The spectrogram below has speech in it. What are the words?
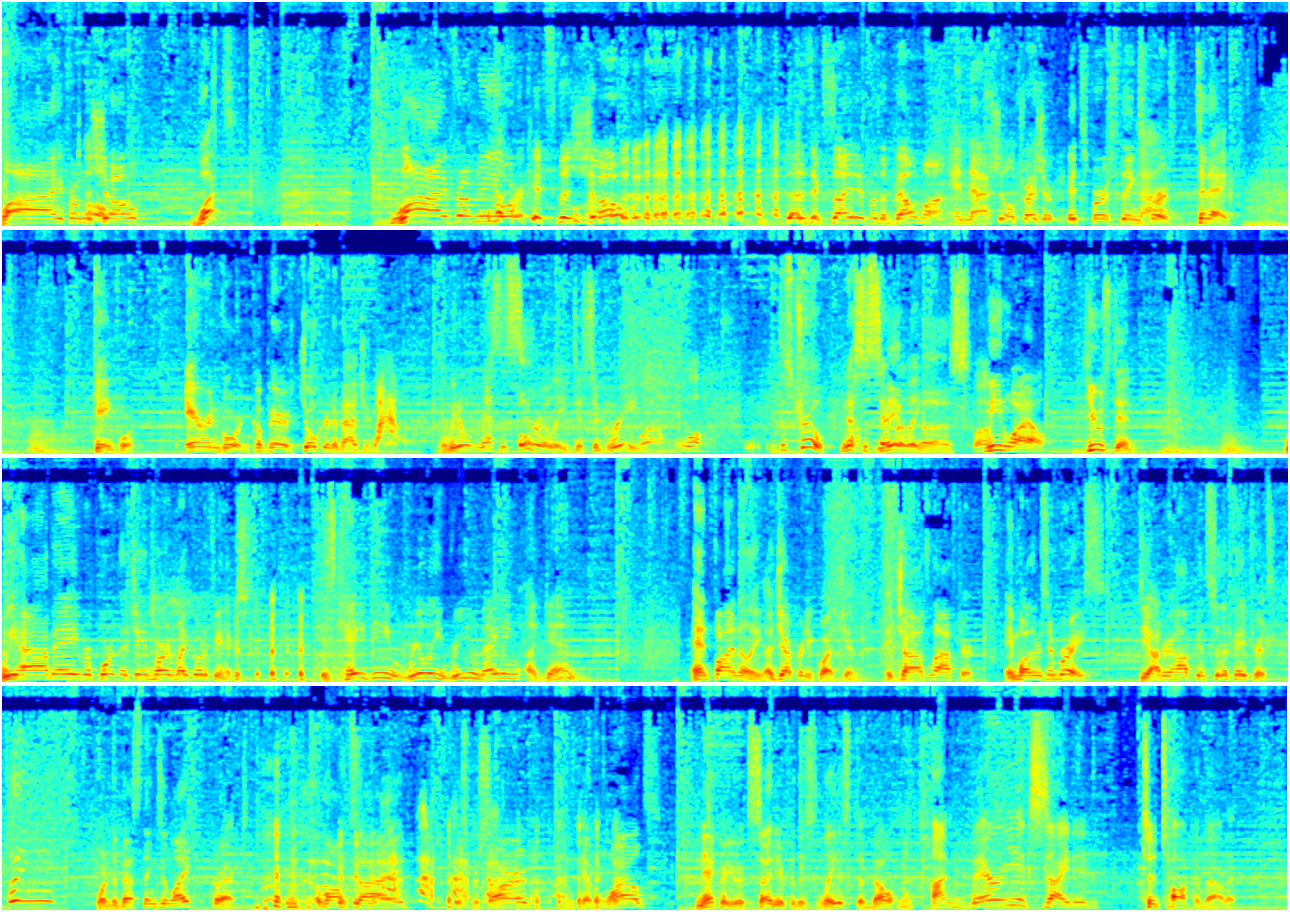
Live from the show. What? Live from New York, it's the show that is excited for the Belmont and National Treasure. It's first things first. Today, game four. Aaron Gordon compares Joker to Magic. Wow. And we don't necessarily disagree. Well, well, That's true. Necessarily. Meanwhile, Houston. We have a report that James Harden might go to Phoenix. Is KD really reuniting again? And finally, a Jeopardy question. A child's laughter, a mother's embrace. DeAndre Hopkins to the Patriots. Bling! What are the best things in life? Correct. Alongside Chris Broussard, I'm Kevin Wildes. Nick, are you excited for this latest development? I'm very excited to talk about it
